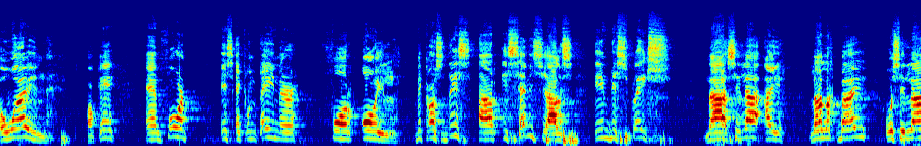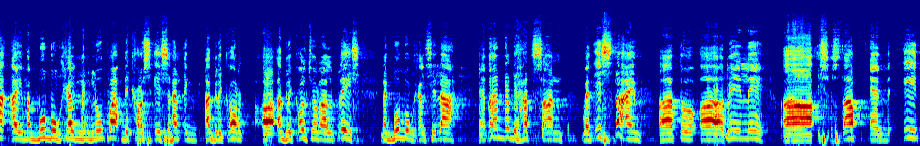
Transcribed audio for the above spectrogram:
wine. Okay? And fourth is a container for oil because these are essentials in this place na sila ay lalakbay o sila ay magbubungkal ng lupa because it's an agricul- uh, agricultural place. Nagbubungkal sila and under the hot sun when it's time uh, to uh, really uh, stop and eat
